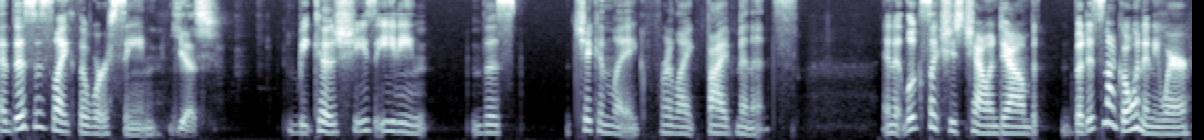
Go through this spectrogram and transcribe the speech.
And this is like the worst scene Yes. because she's eating this chicken leg for like five minutes, and it looks like she's chowing down, but but it's not going anywhere.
